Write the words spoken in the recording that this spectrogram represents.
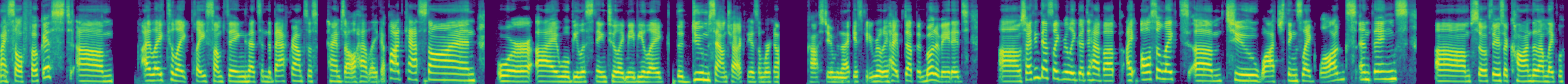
myself focused. Um, I like to like play something that's in the background. So sometimes I'll have like a podcast on, or I will be listening to like maybe like the Doom soundtrack because I'm working on a costume and that gets me really hyped up and motivated. Um, so I think that's like really good to have up. I also liked um, to watch things like vlogs and things. Um, so if there's a con that I'm like looking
